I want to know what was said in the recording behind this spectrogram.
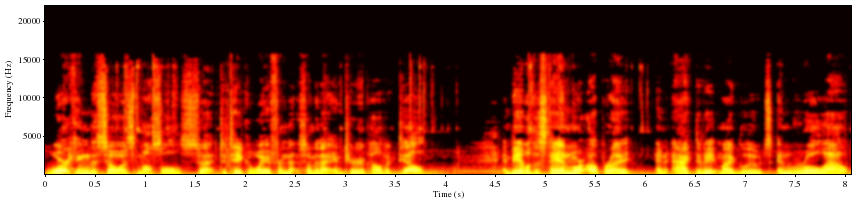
working the psoas muscle so to take away from that, some of that anterior pelvic tilt and be able to stand more upright and activate my glutes and roll out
